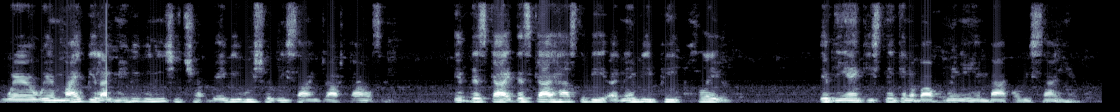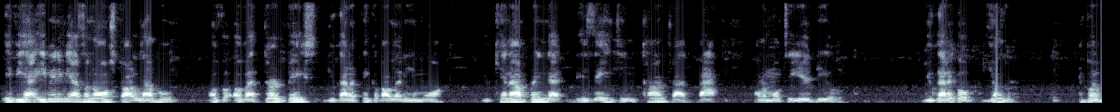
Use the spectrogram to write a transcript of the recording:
where we might be like, maybe we need to maybe we should resign Josh Donaldson. If this guy, this guy has to be an MVP player. If the Yankees thinking about bringing him back or resigning him, if he ha- even if he has an All Star level of, of at third base, you got to think about letting him walk. You cannot bring that his aging contract back on a multi-year deal. You got to go younger. But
